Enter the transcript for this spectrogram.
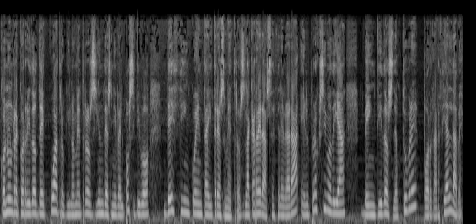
con un recorrido de 4 kilómetros y un desnivel positivo de 53 metros. La carrera se celebrará el próximo día 22 de octubre por García Aldave.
